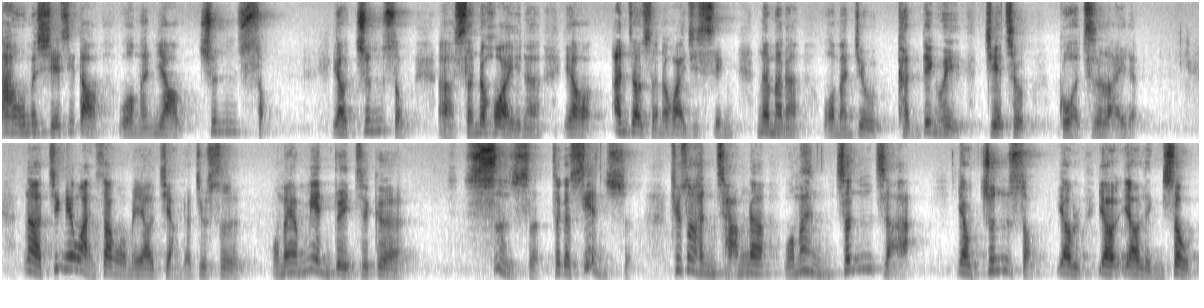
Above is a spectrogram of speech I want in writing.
啊，我们学习到我们要遵守，要遵守啊神的话语呢，要按照神的话语去行。那么呢，我们就肯定会结出果子来的。那今天晚上我们要讲的就是，我们要面对这个事实，这个现实，就是很长呢，我们很挣扎，要遵守，要要要领受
